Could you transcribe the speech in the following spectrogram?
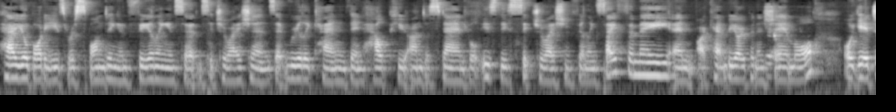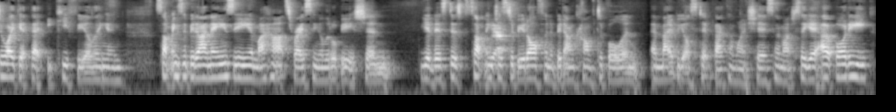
how your body is responding and feeling in certain situations, it really can then help you understand well, is this situation feeling safe for me and I can be open and yeah. share more? Or, yeah, do I get that icky feeling and something's a bit uneasy and my heart's racing a little bit and yeah, there's just something yeah. just a bit off and a bit uncomfortable and, and maybe I'll step back and won't share so much. So yeah, our body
